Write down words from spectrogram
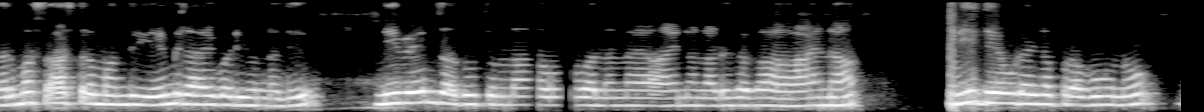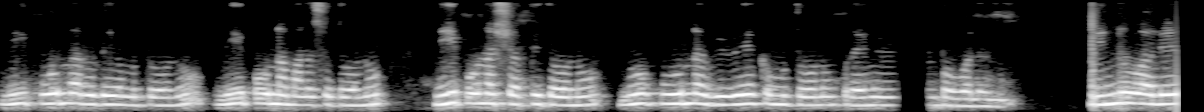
ధర్మశాస్త్రం అందు ఏమి రాయబడి ఉన్నది? నీవేం చదువుతున్నావు అని ఆయన అడగగా ఆయన నీ దేవుడైన ప్రభువును నీ పూర్ణ హృదయంతోను నీ పూర్ణ మనసుతోను నీ పూర్ణ శక్తితోను నువ్వు పూర్ణ వివేకముతోను ప్రేమింపవలను. నిన్ను వలె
